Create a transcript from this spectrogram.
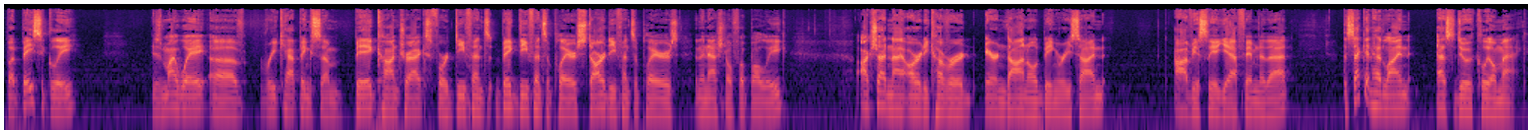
but basically, it is my way of recapping some big contracts for defense, big defensive players, star defensive players in the National Football League. Akshat and I already covered Aaron Donald being re-signed. Obviously, a yeah fam to that. The second headline has to do with Khalil Mack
